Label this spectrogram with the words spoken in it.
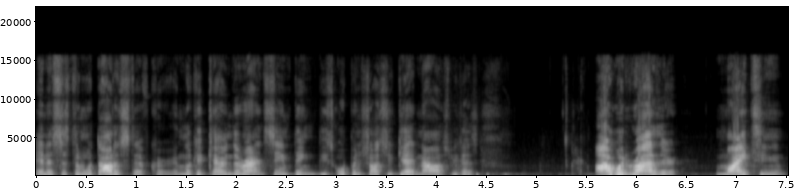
in a system without a Steph Curry. And look at Kevin Durant, same thing. These open shots you get now is because I would rather my team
